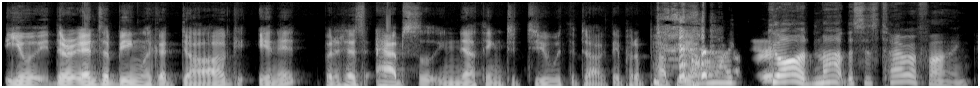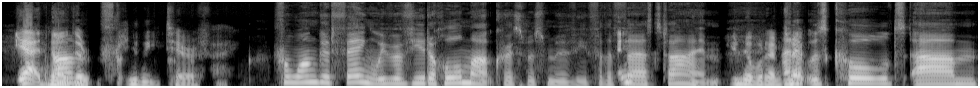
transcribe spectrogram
you know there ends up being like a dog in it, but it has absolutely nothing to do with the dog. They put a puppy. Oh my god, Matt, this is terrifying. Yeah, no, Um, they're really terrifying. For one good thing, we reviewed a Hallmark Christmas movie for the And- first time. You know what I'm And talking it was called um,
